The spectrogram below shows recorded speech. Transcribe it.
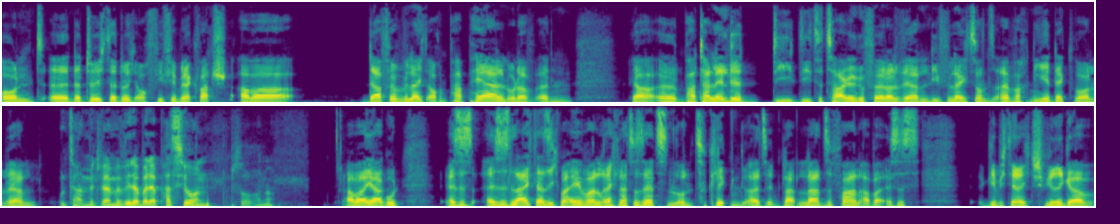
und äh, natürlich dadurch auch viel, viel mehr Quatsch, aber dafür vielleicht auch ein paar Perlen oder ein, ja, äh, ein paar Talente, die, die zutage gefördert werden, die vielleicht sonst einfach nie entdeckt worden wären. Und damit wären wir wieder bei der Passion. So, ne? Aber ja, gut. Es ist, es ist leichter, sich mal eben an den Rechner zu setzen und zu klicken, als in den Plattenladen zu fahren, aber es ist, gebe ich dir recht, schwieriger,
